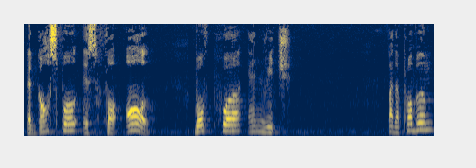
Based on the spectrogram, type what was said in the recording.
The gospel is for all, both poor and rich. But the problem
